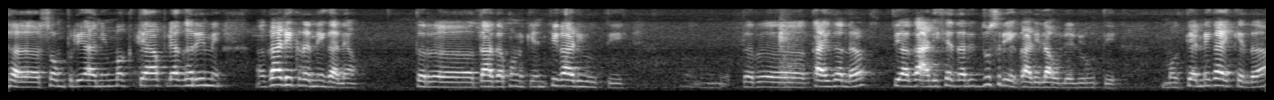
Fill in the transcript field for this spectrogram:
झा संपली आणि मग त्या आपल्या घरी नि गाडीकडे निघाल्या. तर दादा यांची गाडी होती. तर काय झालं त्या गाडी शेजारी दुसरी एक गाडी लावलेली होती. मग त्यांनी काय केलं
